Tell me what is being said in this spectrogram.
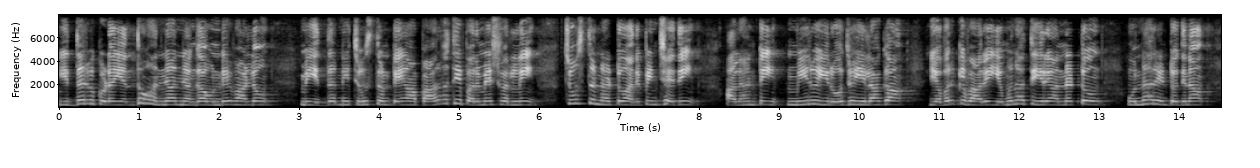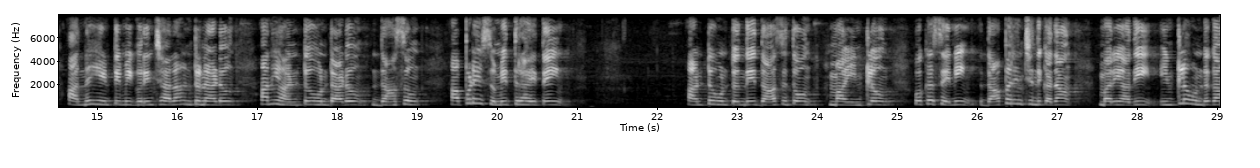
ఇద్దరు కూడా ఎంతో అన్యోన్యంగా ఉండేవాళ్ళు. మీ ఇద్దరిని చూస్తుంటే ఆ పార్వతీ పరమేశ్వరుని చూస్తున్నట్టు అనిపించేది. అలాంటి మీరు ఈరోజు ఇలాగా ఎవరికి వారే యమునా తీరే అన్నట్టు ఉన్నారేంటోదిన అన్నయ్య ఏంటి మీ గురించి అలా అంటున్నాడు అని అంటూ ఉంటాడు దాసు. అప్పుడే సుమిత్ర అయితే అంటూ ఉంటుంది దాసుతో మా ఇంట్లో ఒక శని దాపరించింది కదా. మరి అది ఇంట్లో ఉండగా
